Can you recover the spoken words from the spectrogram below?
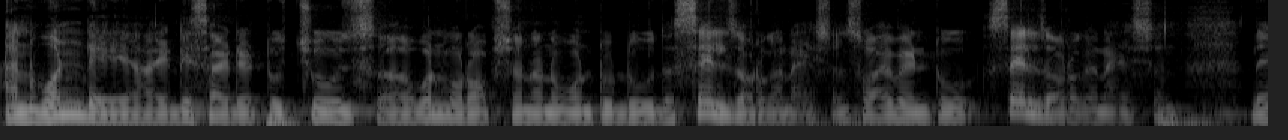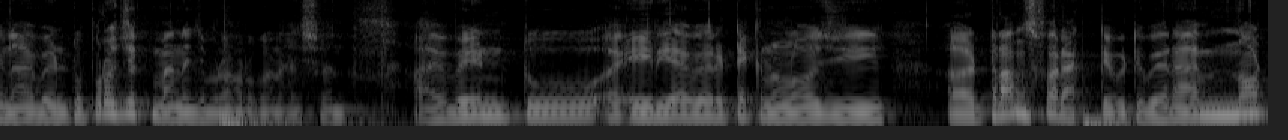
And one day I decided to choose uh, one more option and I want to do the sales organization. So I went to sales organization. Then I went to project management organization. I went to an area where technology uh, transfer activity, where I'm not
